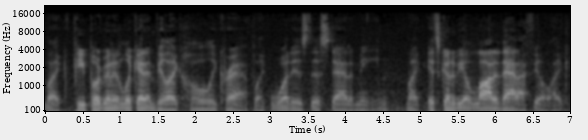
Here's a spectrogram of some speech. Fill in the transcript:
Like people are going to look at it and be like, "Holy crap! Like, what does this data mean?" Like, it's going to be a lot of that. I feel like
